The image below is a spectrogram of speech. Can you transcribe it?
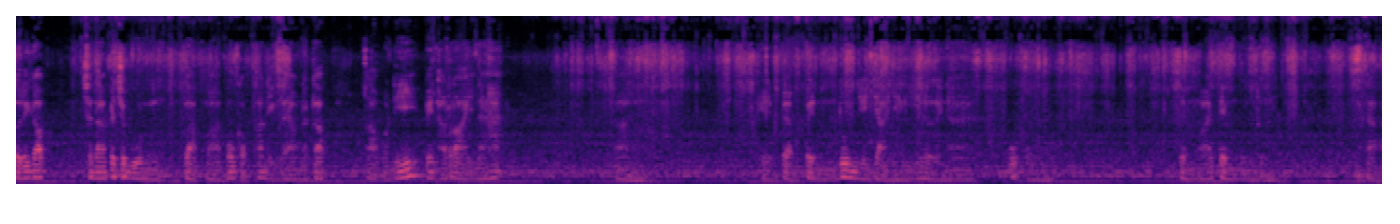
สวัสดีครับ ชนะเพชรบุญกลับมาพบกับท่านอีกแล้วนะครับ วันนี้เป็นอะไรนะฮะเห็นแบบเป็นรุ่นใหญ่ ๆ อย่างนี้เลยนะ โอ้โห เต็มไม้เต็มมือเลยนะครับ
